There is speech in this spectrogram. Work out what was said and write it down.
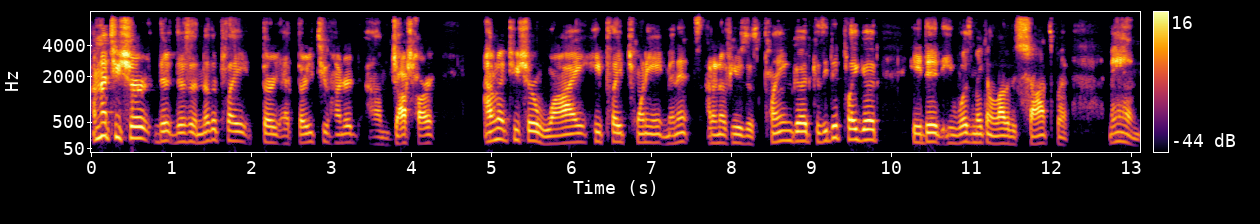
I'm not too sure. There, there's another play 30, at 3,200. Um, Josh Hart. I'm not too sure why he played 28 minutes. I don't know if he was just playing good because he did play good. He did. He was making a lot of his shots, but man,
